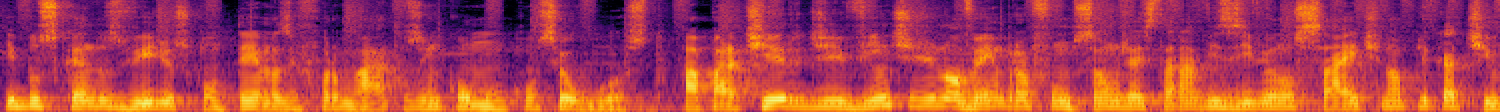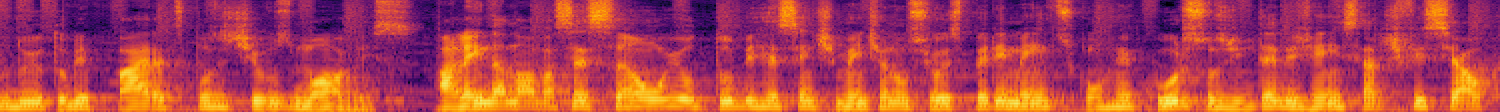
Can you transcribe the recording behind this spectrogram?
e buscando os vídeos com temas e formatos em comum com seu gosto. A partir de 20 de novembro, a função já estará visível no site e no aplicativo do YouTube para dispositivos móveis. Além da nova seção, o YouTube recentemente anunciou experimentos com recursos de inteligência artificial,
